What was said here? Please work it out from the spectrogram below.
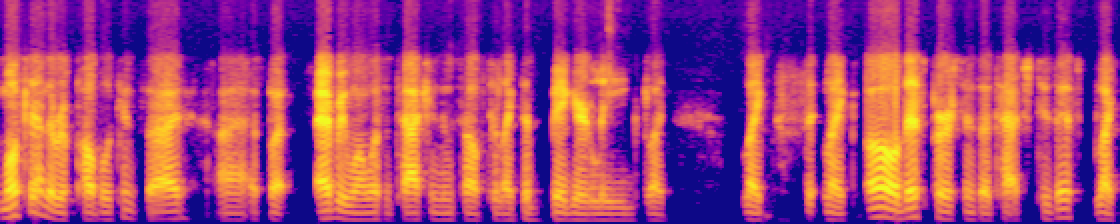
mostly on the Republican side, uh, but everyone was attaching themselves to like the bigger leagues, like like like oh this person's attached to this like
